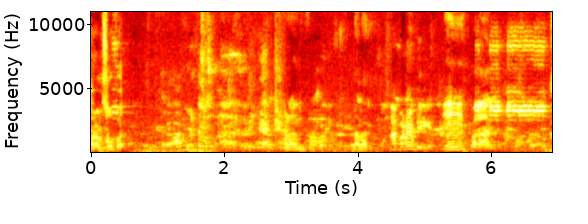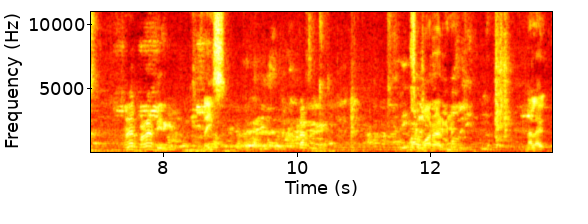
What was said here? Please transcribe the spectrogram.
படம் சூப்பர். நல்லா இருக்கு நல்லா இருக்கு. அண்ணா படம் எப்படி இருக்கு? ம். சார் படம் எப்படி இருக்கு? நைஸ் படம் எப்படி இருக்கு? நல்லா இருக்கு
